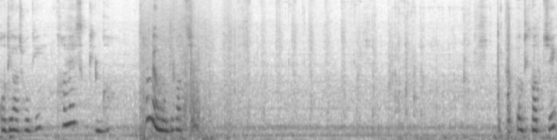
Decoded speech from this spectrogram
어디야 저기? 카메스키인가? 한 명 어디 갔지? 어디 갔지?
